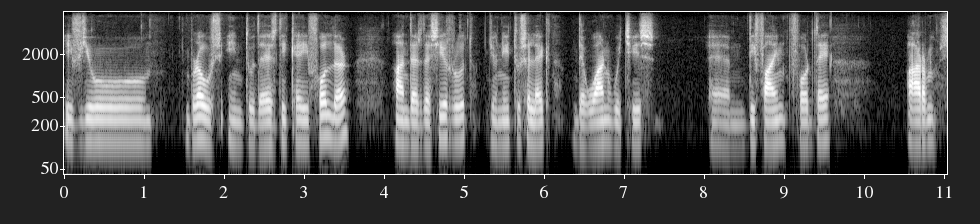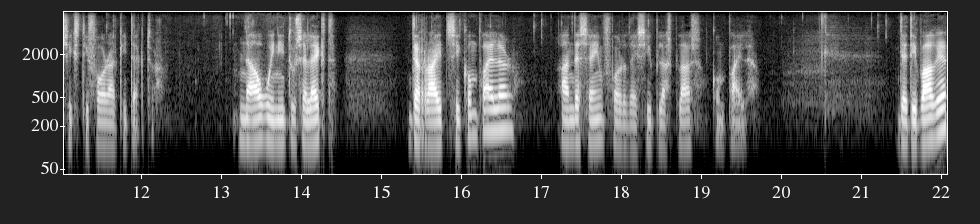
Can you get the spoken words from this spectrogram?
if you browse into the SDK folder, under the sysroot, you need to select the one which is um, defined for the ARM64 architecture. Now we need to select the right C compiler and the same for the C++ compiler. The debugger,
